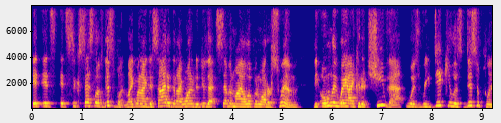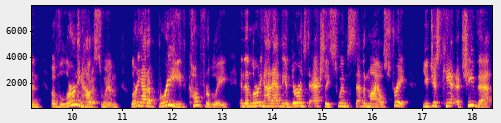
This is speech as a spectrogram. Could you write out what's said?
It, it's it's success loves discipline. Like when I decided that I wanted to do that seven mile open water swim, the only way I could achieve that was ridiculous discipline of learning how to swim, learning how to breathe comfortably, and then learning how to have the endurance to actually swim seven miles straight. You just can't achieve that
